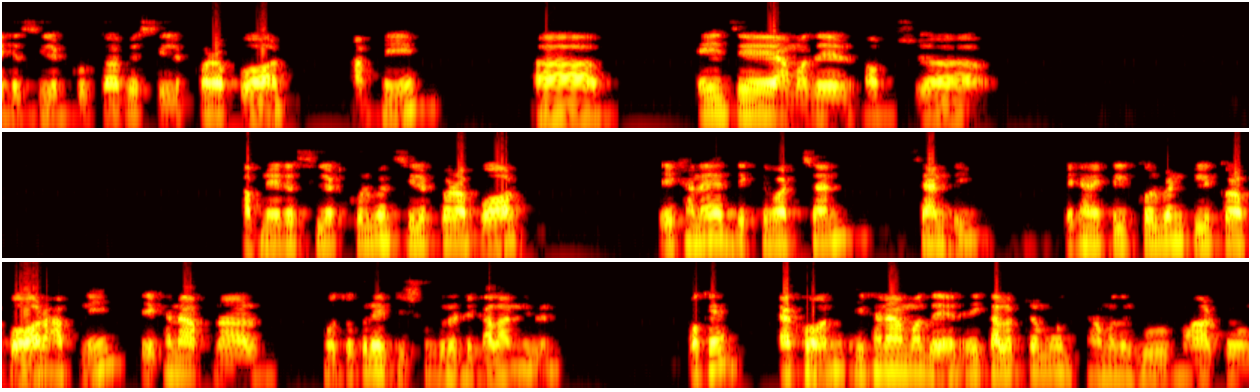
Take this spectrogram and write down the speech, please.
এটা সিলেক্ট করতে হবে। সিলেক্ট করার পর আপনি এই যে আমাদের আপনি এটা সিলেক্ট করবেন। সিলেক্ট করার পর এখানে দেখতে পাচ্ছেন স্যান্ডিং এখানে ক্লিক করবেন। ক্লিক করার পর আপনি এখানে আপনার মতো করে একটি সুন্দর একটি কালার নেবেন। ওকে এখন এখানে আমাদের, এই কালারটার মধ্যে আমাদের গ্রুপ ভার্ব এবং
